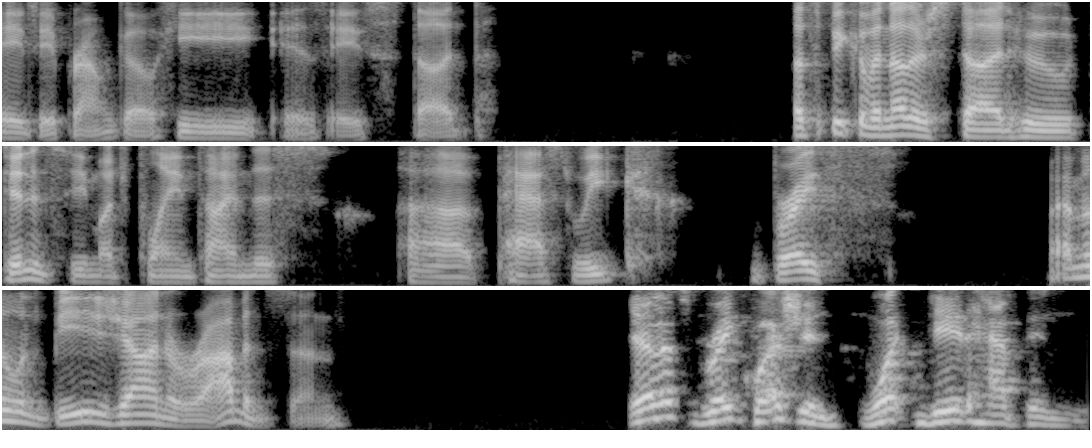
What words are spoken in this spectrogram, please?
AJ Brown go. He is a stud. Let's speak of another stud who didn't see much playing time this uh, past week. Bryce, what happened with Bijan Robinson? Yeah, that's a great question. What did happen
